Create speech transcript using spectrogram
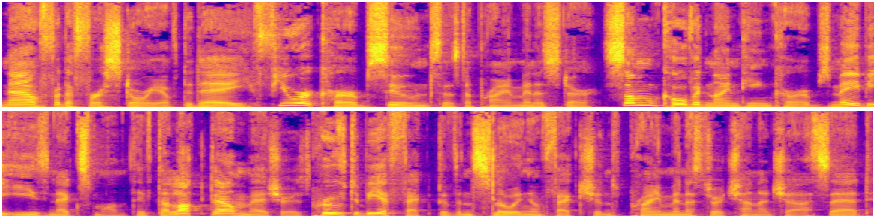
Now for the first story of the day. Fewer curbs soon, says the Prime Minister. Some COVID-19 curbs may be eased next month if the lockdown measures prove to be effective in slowing infections, Prime Minister Chan-o-cha said.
